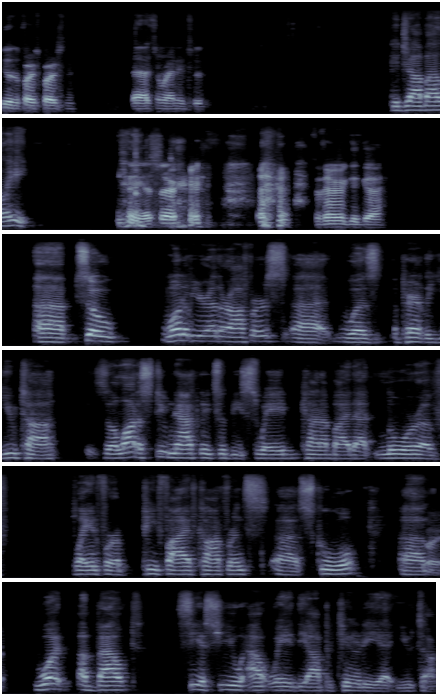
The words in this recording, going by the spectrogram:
he was the first person that I ran into. Good job, Ali. yes, sir. very good guy. Uh, so one of your other offers uh, was apparently Utah. So a lot of student athletes would be swayed kind of by that lure of playing for a P5 conference uh, school. Um, right what about CSU outweighed the opportunity at Utah?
